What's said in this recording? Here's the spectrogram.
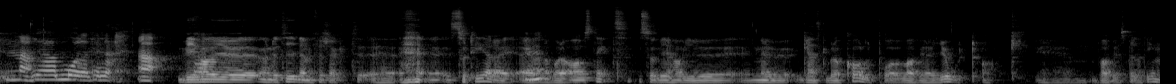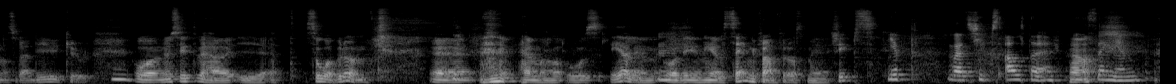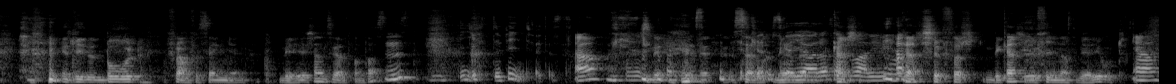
Nå. Ja, månaderna. Ja. Vi har ju under tiden försökt eh, sortera i Mm. alla våra avsnitt. Så vi har ju nu ganska bra koll på vad vi har gjort och eh, vad vi har spelat in och sådär. Det är ju kul. Mm. Och nu sitter vi här i ett sovrum eh, hemma hos Elin Mm. och det är en hel säng framför oss med chips. Japp, vårt chipsaltare Ja. i sängen. Ett litet bord framför sängen. Det känns helt fantastiskt. Mm. Jättefint faktiskt. Ja, Det, Jag kanske ska göra så här kanske, varje gång. kanske först, det kanske är det finaste vi har gjort ja.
